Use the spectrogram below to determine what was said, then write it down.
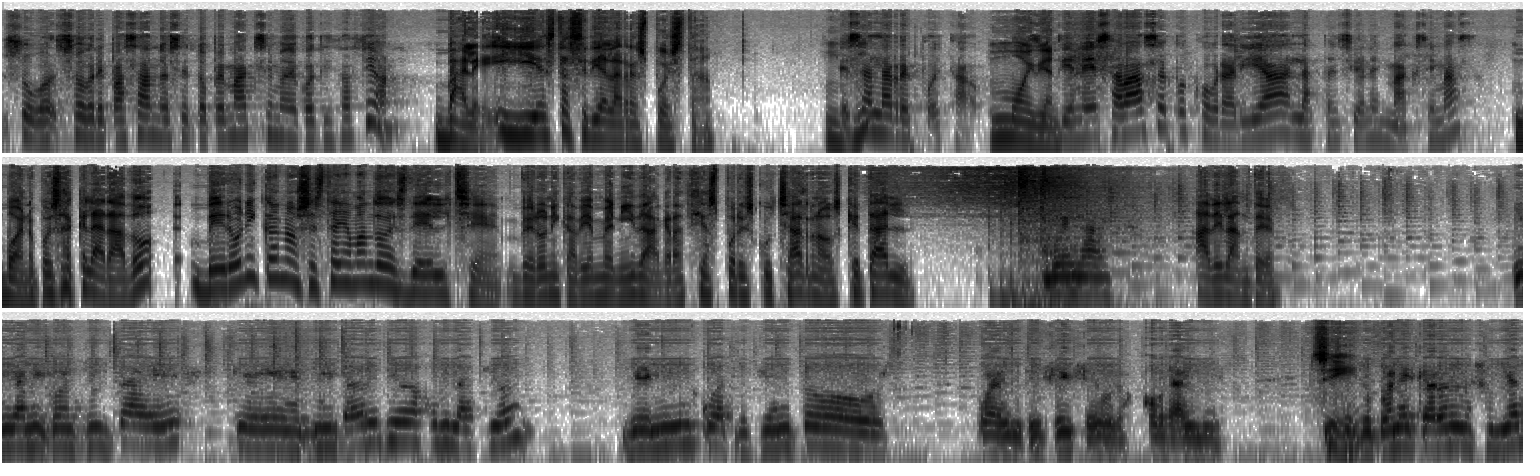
so- sobrepasando ese tope máximo de cotización. Vale, y esta sería la respuesta. Esa es la respuesta. Muy si bien. tiene esa base, pues cobraría las pensiones máximas. Bueno, pues aclarado. Verónica nos está llamando desde Elche. Verónica, bienvenida. Gracias por escucharnos. ¿Qué tal? Buenas. Adelante. Mira, mi consulta es que mi padre tiene una jubilación de 1.446 euros, cobra al mes. Sí. Y se supone que ahora le subían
